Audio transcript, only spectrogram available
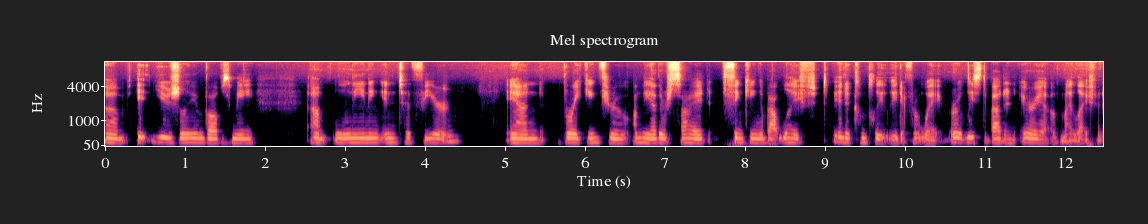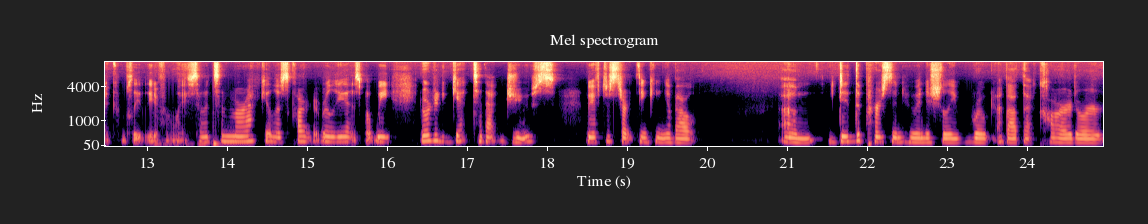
um, it usually involves me um, leaning into fear and breaking through on the other side, thinking about life in a completely different way, or at least about an area of my life in a completely different way. So it's a miraculous card. It really is. But we, in order to get to that juice, we have to start thinking about um, did the person who initially wrote about that card or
